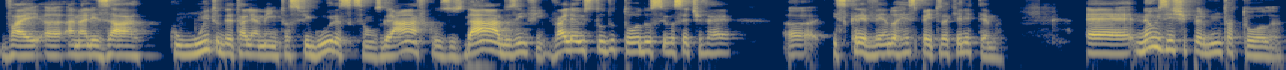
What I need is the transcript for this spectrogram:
vai uh, analisar com muito detalhamento as figuras, que são os gráficos, os dados, enfim. Vai ler o estudo todo se você estiver uh, escrevendo a respeito daquele tema. É, não existe pergunta tola.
